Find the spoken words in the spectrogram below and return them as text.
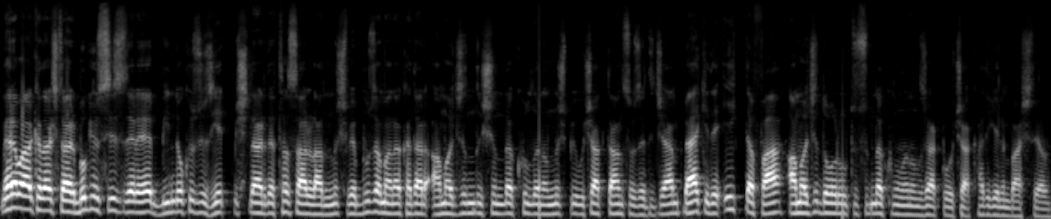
Merhaba arkadaşlar. Bugün sizlere 1970'lerde tasarlanmış ve bu zamana kadar amacın dışında kullanılmış bir uçaktan söz edeceğim. Belki de ilk defa amacı doğrultusunda kullanılacak bu uçak. Hadi gelin başlayalım.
